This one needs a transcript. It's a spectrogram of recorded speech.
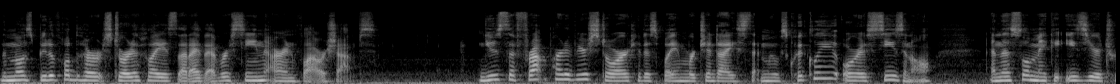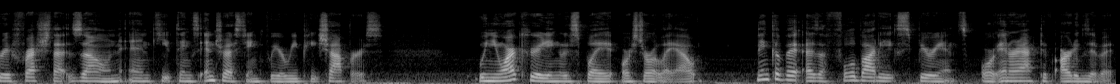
The most beautiful store displays that I've ever seen are in flower shops. Use the front part of your store to display merchandise that moves quickly or is seasonal, and this will make it easier to refresh that zone and keep things interesting for your repeat shoppers. When you are creating a display or store layout, Think of it as a full body experience or interactive art exhibit.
